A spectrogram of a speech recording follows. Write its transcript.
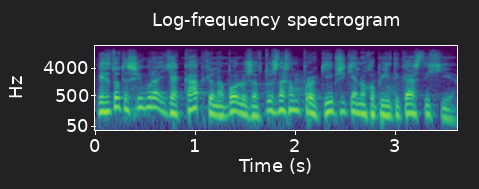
Γιατί τότε σίγουρα για κάποιον από όλους αυτούς θα είχαν προκύψει και ανοχοποιητικά στοιχεία.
